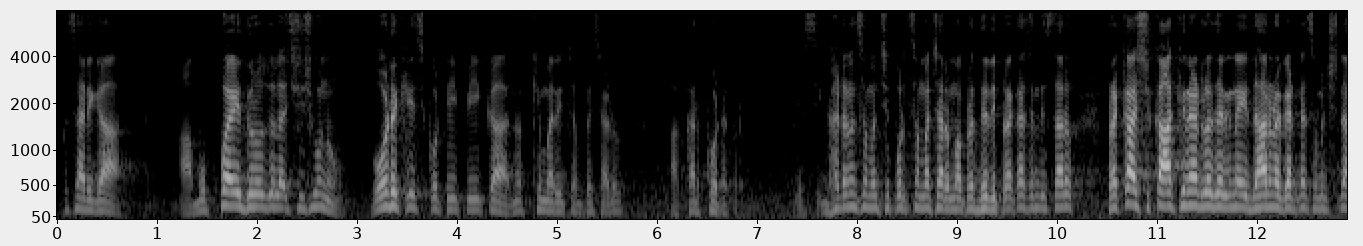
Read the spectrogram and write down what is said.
ఒకసారిగా ఆ ముప్పై ఐదు రోజుల శిశువును గోడకేసి కొట్టి పీక నొక్కి మరీ చంపేశాడు ఆ కర్కోటకుడు. ఎస్ ఈ ఘటనకు సంబంధించి పూర్తి సమాచారం మా ప్రతినిధి ప్రకాష్ అందిస్తారు. ప్రకాష్ కాకినాడలో జరిగిన ఈ దారుణ ఘటనకు సంబంధించిన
